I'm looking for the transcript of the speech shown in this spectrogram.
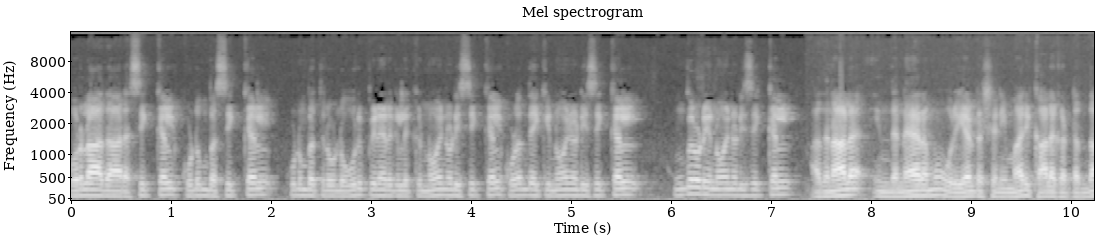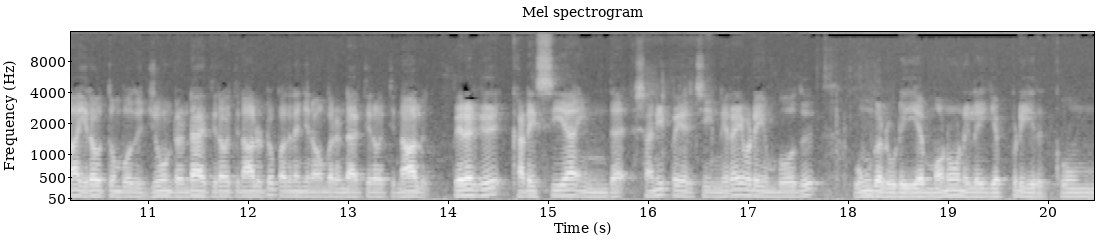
பொருளாதார சிக்கல் குடும்ப சிக்கல் குடும்பத்தில் உள்ள உறுப்பினர்களுக்கு நோய் நொடி சிக்கல் குழந்தைக்கு நோய் நொடி சிக்கல் உங்களுடைய நோய் நொடி சிக்கல். அதனால இந்த நேரமும் ஒரு ஏழரை சனி மாதிரி காலகட்டம் தான் இருபத்தொம்போது ஜூன் ரெண்டாயிரத்தி இருபத்தி நாலு டு பதினஞ்சு நவம்பர் ரெண்டாயிரத்தி இருபத்தி நாலு. பிறகு கடைசியாக இந்த சனி பயிற்சி நிறைவடையும் போது உங்களுடைய மனோநிலை எப்படி இருக்கும்?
